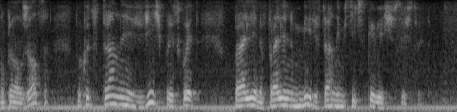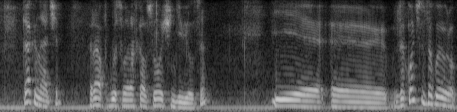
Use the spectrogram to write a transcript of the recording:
Он продолжался. Но какая-то странная вещь происходит параллельно. В параллельном мире странная мистическая вещь существует. Так иначе, Раф Гусман рассказал, что он очень удивился. И э, закончился такой урок.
